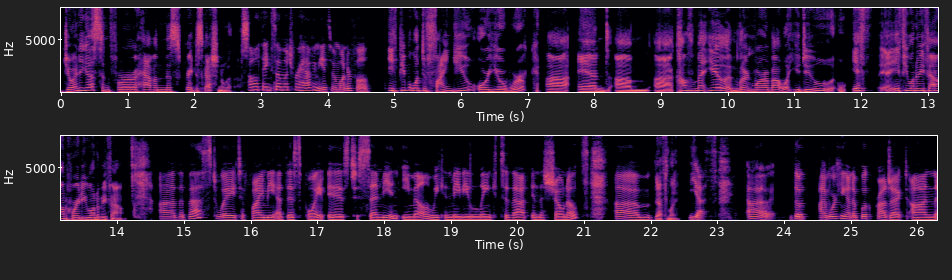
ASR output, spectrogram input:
joining us and for having this great discussion with us. Oh, thanks so much for having me. It's been wonderful. If people want to find you or your work uh, and um, uh, compliment you and learn more about what you do, if if you want to be found, where do you want to be found? Uh, the best way to find me at this point is to send me an email, and we can maybe link to that in the show notes. Um, Definitely. Yes. Uh, the I'm working on a book project on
